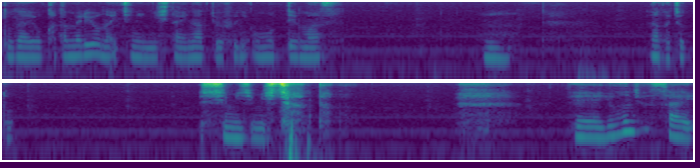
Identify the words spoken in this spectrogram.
土台を固めるような1年にしたいなというふうに思っています。うん。なんかちょっとしみじみしちゃった。で40歳っ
